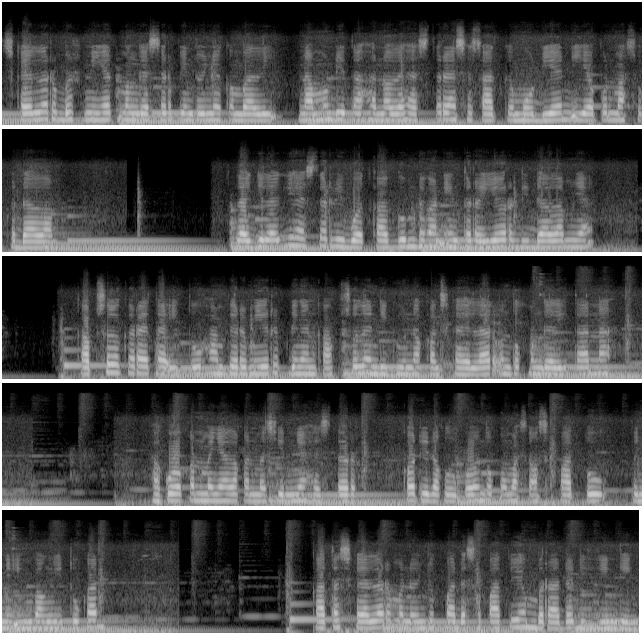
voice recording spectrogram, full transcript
Skylar berniat menggeser pintunya kembali, namun ditahan oleh Hester yang sesaat kemudian ia pun masuk ke dalam. Lagi-lagi Hester dibuat kagum dengan interior di dalamnya. Kapsul kereta itu hampir mirip dengan kapsul yang digunakan Skylar untuk menggali tanah. Aku akan menyalakan mesinnya, Hester. Kau tidak lupa untuk memasang sepatu penyeimbang itu kan? Kata Skylar menunjuk pada sepatu yang berada di dinding.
